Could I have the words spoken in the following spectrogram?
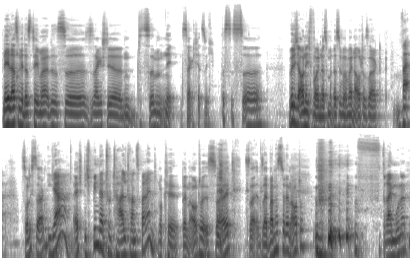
nee, lassen wir das Thema. Das äh, sage ich dir, das, ähm, nee, das sage ich jetzt nicht. Das ist, äh, würde ich auch nicht wollen, dass man das über mein Auto sagt. Wa Soll ich sagen? ja, Echt? ich bin da total transparent. Okay, dein Auto ist seit, seit, seit wann hast du dein Auto? Drei Monaten.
